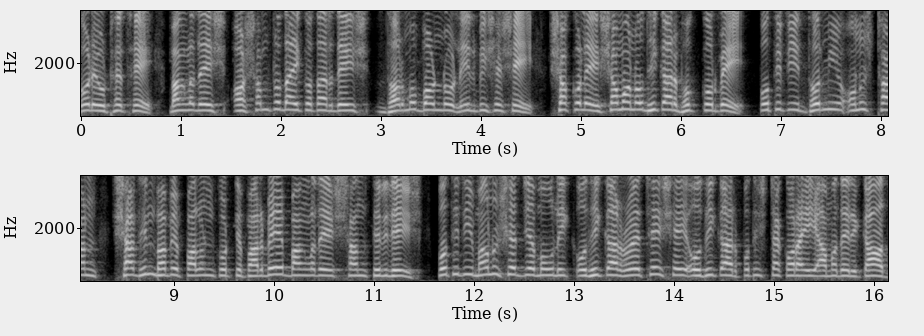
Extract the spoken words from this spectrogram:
গড়ে উঠেছে। বাংলাদেশ অসাম্প্রদায়িকতার দেশ ধর্মবর্ণ নির্বিশেষে সকলে সমান অধিকার ভোগ করবে। প্রতিটি ধর্মীয় অনুষ্ঠান স্বাধীনভাবে পালন করতে পারবে। বাংলাদেশ শান্তির দেশ। প্রতিটি মানুষের যে মৌলিক অধিকার রয়েছে, সেই অধিকার প্রতিষ্ঠা করাই আমাদের কাজ।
